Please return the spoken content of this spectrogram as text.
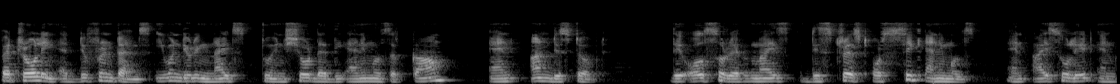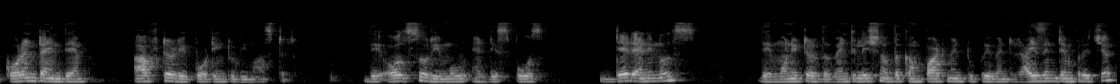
patrolling at different times even during nights to ensure that the animals are calm and undisturbed. They also recognize distressed or sick animals and isolate and quarantine them after reporting to the master. They also remove and dispose dead animals. They monitor the ventilation of the compartment to prevent rise in temperature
